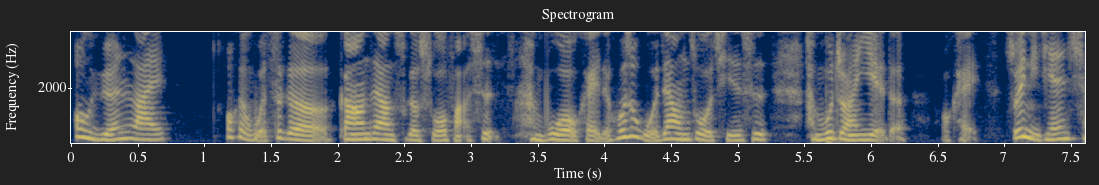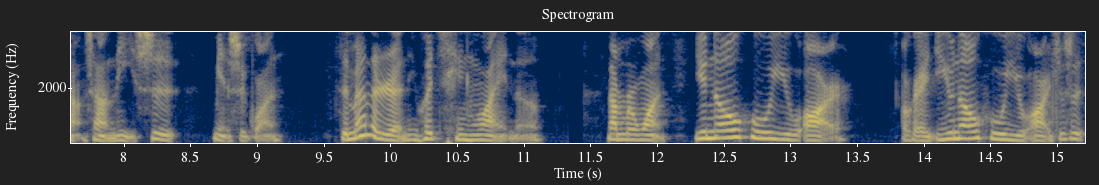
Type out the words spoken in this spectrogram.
哦，原来 OK，我这个刚刚这样这个说法是很不 OK 的，或者我这样做其实是很不专业的。OK，所以你今天想象你是面试官，怎么样的人你会青睐呢？Number one，you know who you are。OK，you know who you are，就是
